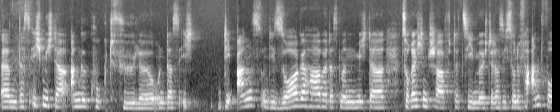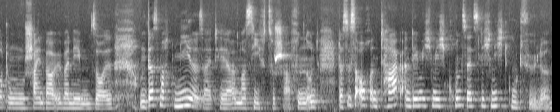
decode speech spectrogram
ähm, dass ich mich da angeguckt fühle und dass ich die Angst und die Sorge habe, dass man mich da zur Rechenschaft ziehen möchte, dass ich so eine Verantwortung scheinbar übernehmen soll. Und das macht mir seither massiv zu schaffen. Und das ist auch ein Tag, an dem ich mich grundsätzlich nicht gut fühle.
